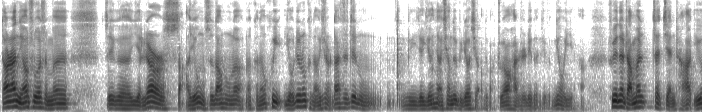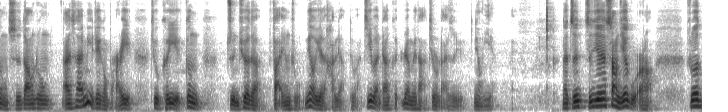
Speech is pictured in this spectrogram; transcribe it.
当然你要说什么这个饮料洒游泳池当中了，那可能会有这种可能性，但是这种影响相对比较小，对吧？主要还是这个这个尿液啊。所以呢，咱们在检查游泳池当中安赛蜜这个玩意，就可以更准确的反映出尿液的含量，对吧？基本咱可认为它就是来自于尿液。那直直接上结果哈，说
